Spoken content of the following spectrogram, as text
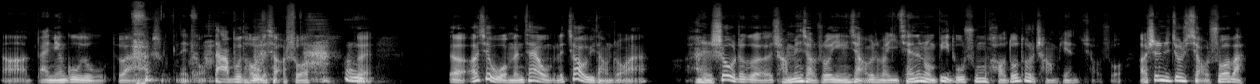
啊，《百年孤独》对吧？什么那种大部头的小说，对，呃，而且我们在我们的教育当中啊。很受这个长篇小说影响，为什么？以前那种必读书目好多都是长篇小说啊，甚至就是小说吧。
